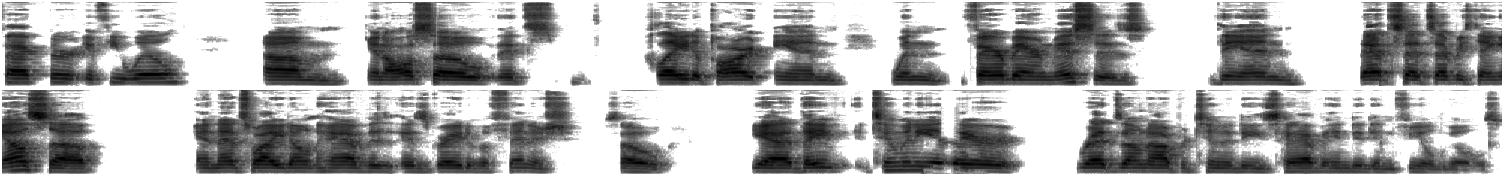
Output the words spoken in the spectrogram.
factor, if you will, um, and also it's played a part in when Fairbairn misses, then that sets everything else up and that's why you don't have as, as great of a finish. So, yeah, they've too many of their red zone opportunities have ended in field goals.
